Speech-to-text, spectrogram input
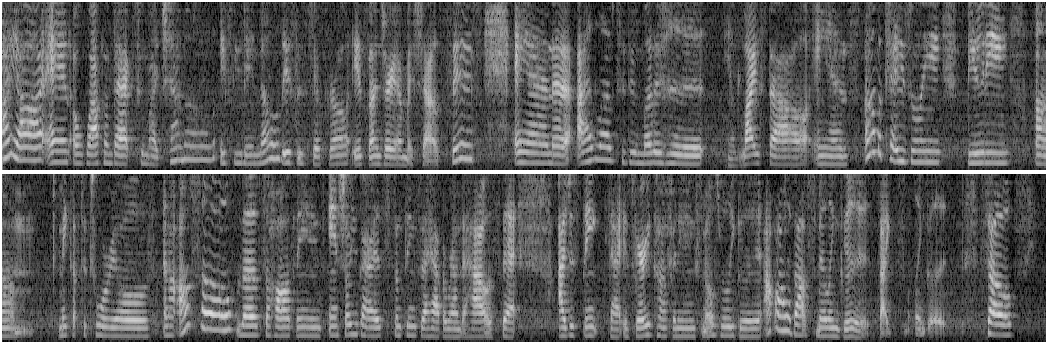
hi y'all and uh, welcome back to my channel. If you didn't know this is your girl it's andrea michelle sis and uh, i love to do motherhood and lifestyle and um occasionally beauty um makeup tutorials and i also love to haul things and show you guys some things that i have around the house that I just think that it's very comforting, smells really good. I'm all about smelling good, like smelling good. So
